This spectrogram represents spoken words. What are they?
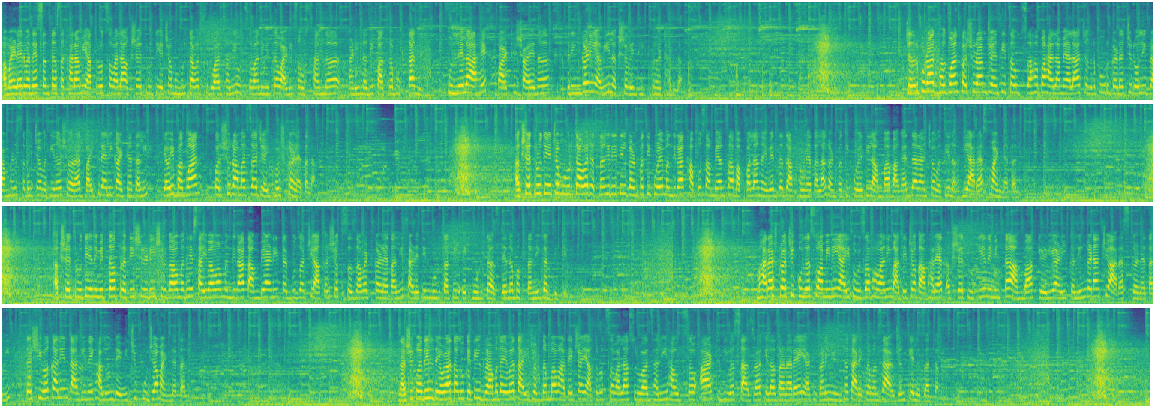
अमळनेरमध्ये संत सखाराम यात्रोत्सवाला अक्षय तृतीयेच्या मुहूर्तावर सुरुवात झाली. उत्सवानिमित्त वाडी संस्थानं आणि नदीपात्र भक्तांनी फुललेलं आहे. पाठशाळेनं रिंगण यावी लक्षवेधी ठरलं. चंद्रपुरात भगवान परशुराम जयंतीचा उत्साह पाहायला मिळाला. चंद्रपूर गडचिरोली ब्राह्मण सभेच्या वतीनं शहरात बाईक रॅली काढण्यात आली. यावेळी भगवान परशुरामाचा जयघोष करण्यात आला. अक्षय तृतीयेच्या मुहूर्तावर रत्नागिरीतील गणपतीपुळे मंदिरात हापूस आंब्यांचा बाप्पाला नैवेद्य दाखवण्यात आला. गणपतीपुळेतील आंबा बागायतदारांच्या वतीनं ही आरास मांडण्यात आली. अक्षय तृतीयेनिमित्त प्रतिशिर्डी शिरगावमध्ये साईबाबा मंदिरात आंबे आणि टरबुजाची आकर्षक सजावट करण्यात आली. साडेतीन मुहूर्तातील एक मुहूर्त असल्यानं भक्तांनी गर्दी केली. महाराष्ट्राची कुलस्वामिनी आई तुळजाभवानी मातेच्या गाभाऱ्यात अक्षय तृतीयेनिमित्त आंबा केळी आणि कलिंगडाची आरास करण्यात आली. तर शिवकालीन दागिने घालून देवीची पूजा मांडण्यात आली. नाशिकमधील देवळा तालुक्यातील ग्रामदैवत आई जगदंबा मातेच्या यात्रोत्सवाला सुरुवात झाली. हा उत्सव आठ दिवस साजरा केला जाणार आहे. या ठिकाणी विविध कार्यक्रमांचं आयोजन केलं जातं.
